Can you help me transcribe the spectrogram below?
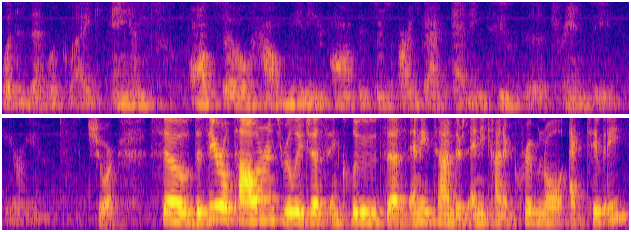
What does that look like? And also, how many officers are you guys adding to the transit area? Sure. So the zero tolerance really just includes us anytime there's any kind of criminal activity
